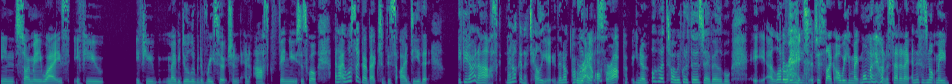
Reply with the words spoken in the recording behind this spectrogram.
in so many ways if you if you maybe do a little bit of research and, and ask venues as well. And I also go back to this idea that if you don't ask, they're not going to tell you. They're not probably right. going to offer up, you know, oh, that's fine. We've got a Thursday available. A lot of right. venues, it's just like, oh, we can make more money on a Saturday. And this is not me,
